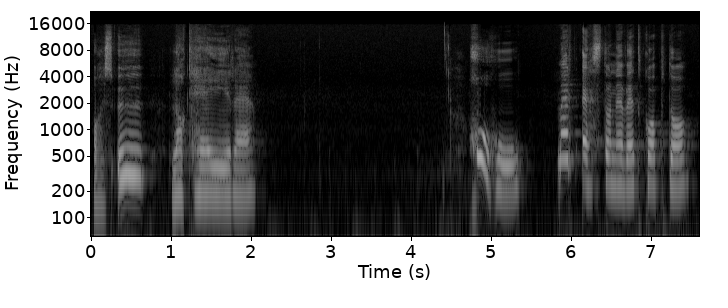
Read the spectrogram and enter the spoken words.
az ő lakhelyére. Hoho, mert ezt a nevet kapta.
